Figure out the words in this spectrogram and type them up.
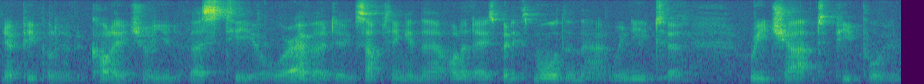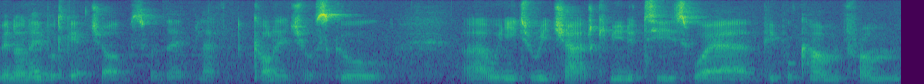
you know, people at college or university or wherever doing something in their holidays. But it's more than that. We need to reach out to people who've been unable to get jobs when they've left college or school. Uh, we need to reach out to communities where people come from,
